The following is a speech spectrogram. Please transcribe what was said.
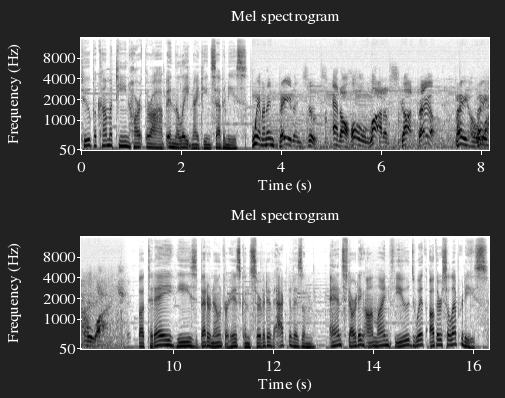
to become a teen heartthrob in the late 1970s. Women in bathing suits and a whole lot of Scott Baio. Baio, Baio Watch. But today, he's better known for his conservative activism and starting online feuds with other celebrities.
